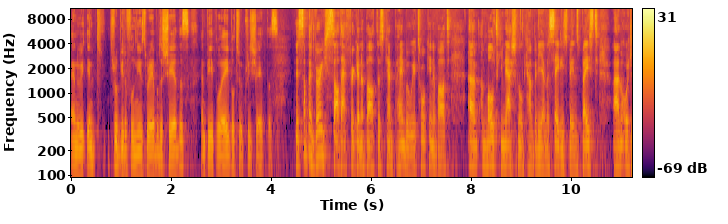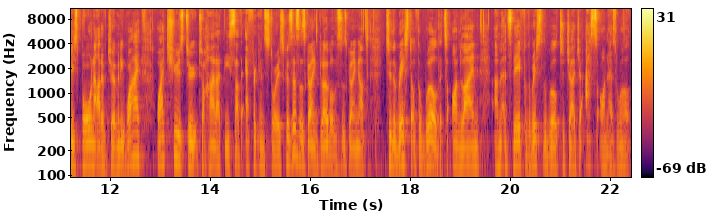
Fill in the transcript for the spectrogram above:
and we, in, through beautiful news, we're able to share this, and people are able to appreciate this. There's something very South African about this campaign, but we're talking about um, a multinational company, a Mercedes-Benz, based um, or at least born out of Germany. Why, why choose to, to highlight these South African stories? Because this is going global. This is going out to the rest of the world. It's online. Um, it's there for the rest of the world to judge us on as well.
